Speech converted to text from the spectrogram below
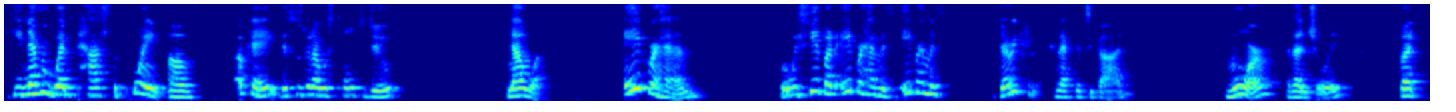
he never went past the point of, okay, this is what I was told to do. Now what? Abraham, what we see about Abraham is Abraham is very connected to God, more eventually, but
